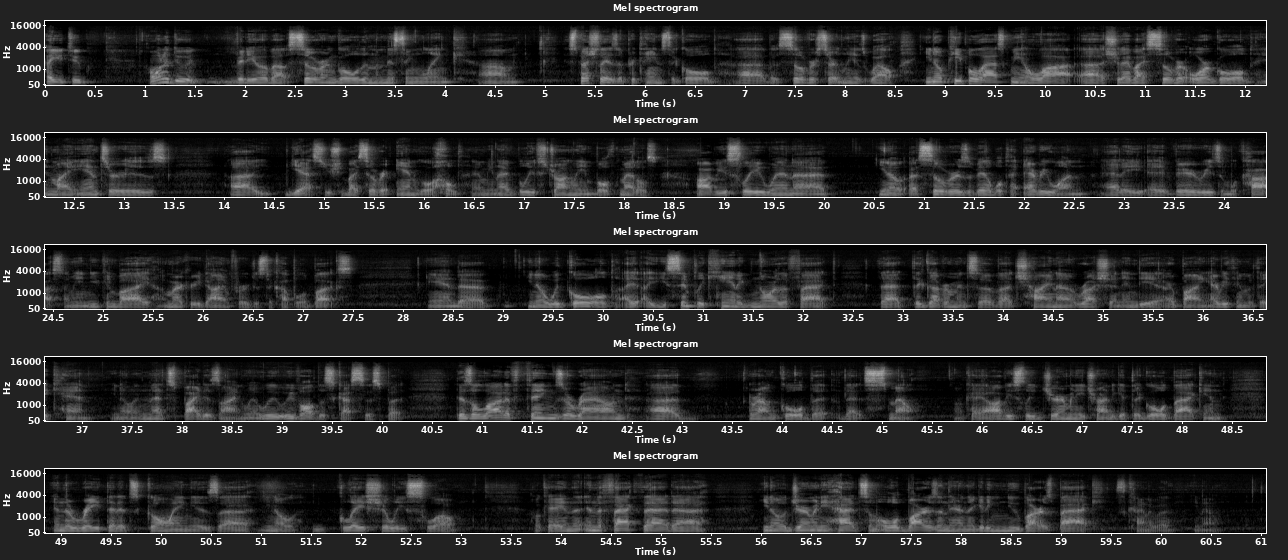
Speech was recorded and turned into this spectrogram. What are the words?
Hi YouTube. I want to do a video about silver and gold and the missing link, um, especially as it pertains to gold, uh, but silver certainly as well. You know, people ask me a lot, uh, should I buy silver or gold? And my answer is uh, yes, you should buy silver and gold. I mean, I believe strongly in both metals. Obviously, when uh, you know silver is available to everyone at a, at a very reasonable cost. I mean, you can buy a mercury dime for just a couple of bucks. And uh, you know, with gold, I, I, you simply can't ignore the fact that the governments of uh, China, Russia, and India are buying everything that they can. You know, and that's by design. We, we, have all discussed this, but there's a lot of things around uh, around gold that that smell. Okay, obviously Germany trying to get their gold back, and and the rate that it's going is uh, you know glacially slow. Okay, and the and the fact that uh, you know, Germany had some old bars in there and they're getting new bars back. It's kind of a, you know,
